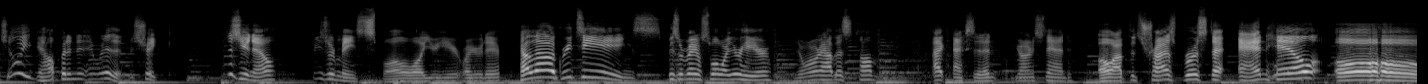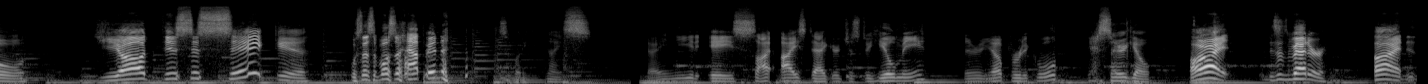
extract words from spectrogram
chill? You can help it in it with it. Shake. Just you know. Please remain small while you're here, while you're there. Hello, greetings! Please remain small while you're here. You don't want to have this Tom ac accident. You understand? Oh, I have to traverse the anthill? Oh. Yo, this is sick! Was that supposed to happen? Somebody, nice. I need a ice dagger just to heal me. There you go, pretty cool. Yes, there you go. Alright, this is better. Alright,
